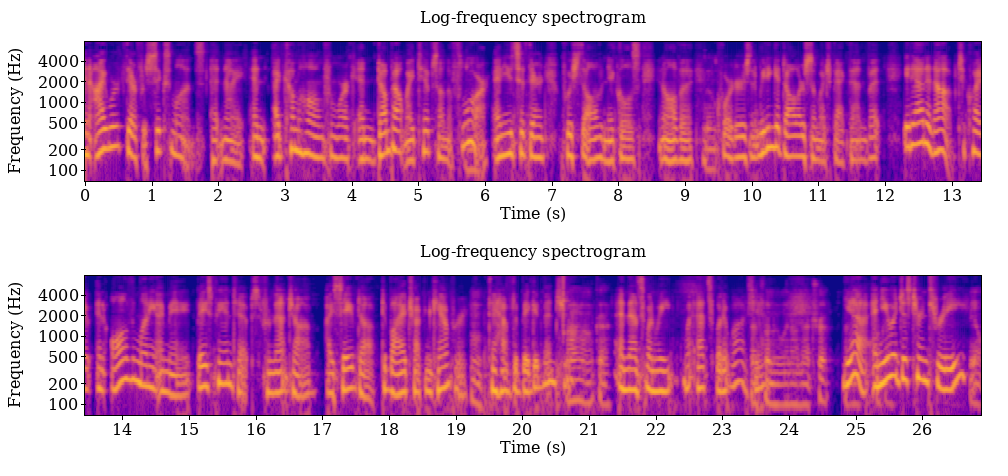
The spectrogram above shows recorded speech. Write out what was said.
And I worked there for six months at night. And I'd come home from work and dump out my tips on the floor. And you'd sit there and push the, all the nickels and all the quarters. And we didn't get dollars so much back then, but it added up to quite, and all of the money I made, base pay and tips from that job, I saved up to buy a truck and camper hmm. to have the big adventure. Oh, okay. And that's when we, that's what it was. That's yeah. when we went on that trip. yeah. And you had just turned three, Yeah.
